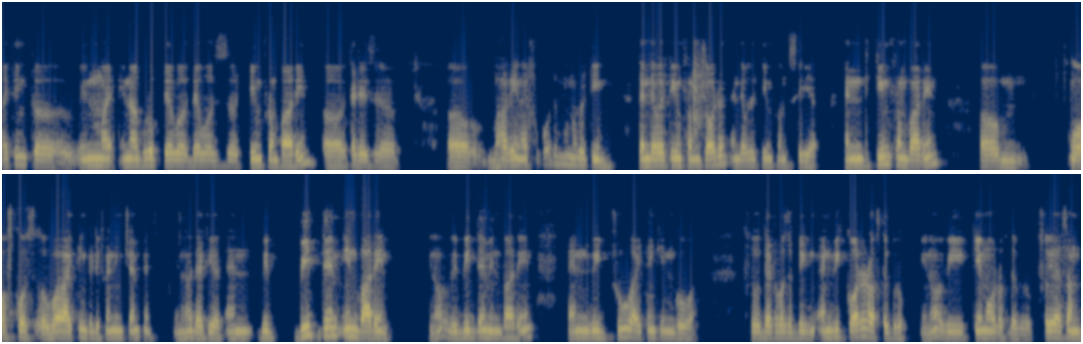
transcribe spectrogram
I think uh, in my in our group there were there was a team from Bahrain, uh, that is uh, uh Bahrain. I forgot the name of the team. Then there was a team from Jordan and there was a team from Syria. And the team from Bahrain, um, well, of course, uh, were I think the defending champions, you know, that year. And we beat them in Bahrain. You know, we beat them in Bahrain and we drew, I think, in Goa. So that was a big, and we got out of the group. You know, we came out of the group. So yeah, some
